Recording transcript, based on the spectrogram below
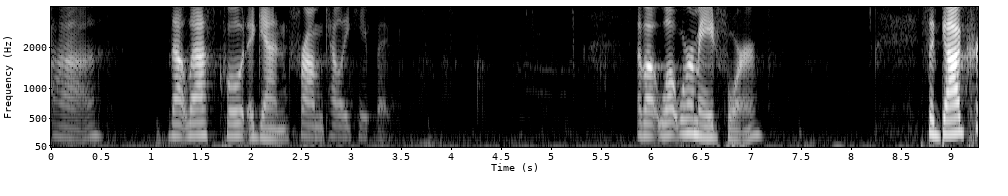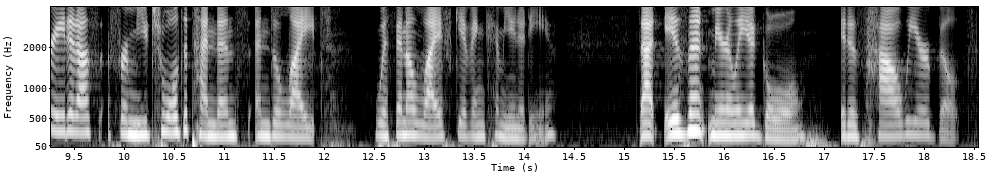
uh, that last quote again from Kelly Kapic about what we're made for. said God created us for mutual dependence and delight within a life giving community. That isn't merely a goal, it is how we are built.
